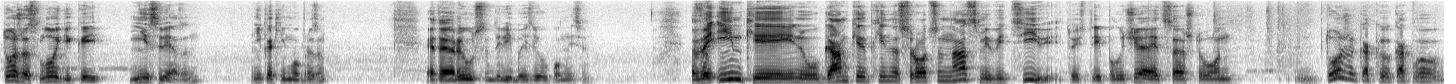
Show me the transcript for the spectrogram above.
тоже с логикой не связан никаким образом. Это Реуса Делиба, если вы помните. В имке, гамке пхинас роцен нацми витиви. То есть, и получается, что он тоже как, как то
